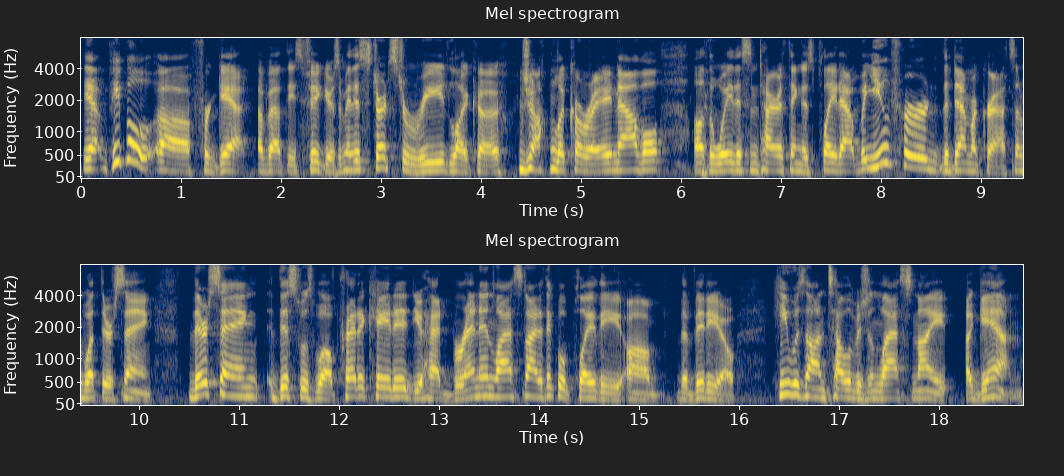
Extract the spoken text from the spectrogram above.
Yeah, people uh, forget about these figures. I mean, this starts to read like a John Le Carre novel, uh, the way this entire thing is played out. But you've heard the Democrats and what they're saying. They're saying this was well predicated. You had Brennan last night. I think we'll play the um, the video. He was on television last night again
